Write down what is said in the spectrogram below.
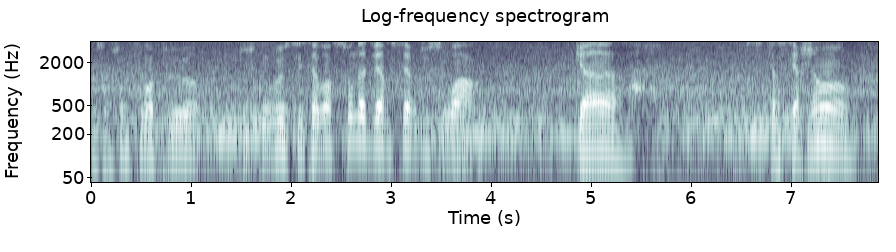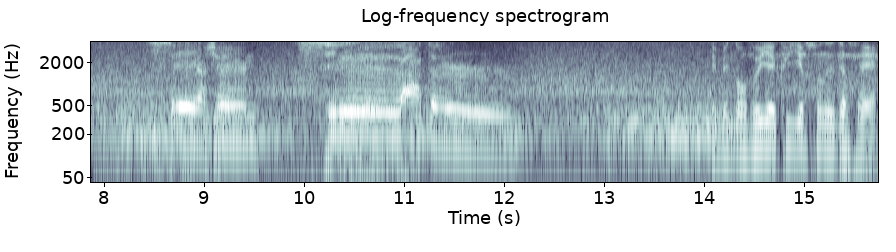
Mais on s'en fout un peu, hein. tout ce qu'on veut c'est savoir son adversaire du soir, car c'est un sergent, sergent Slaughter Et maintenant veuillez accueillir son adversaire.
